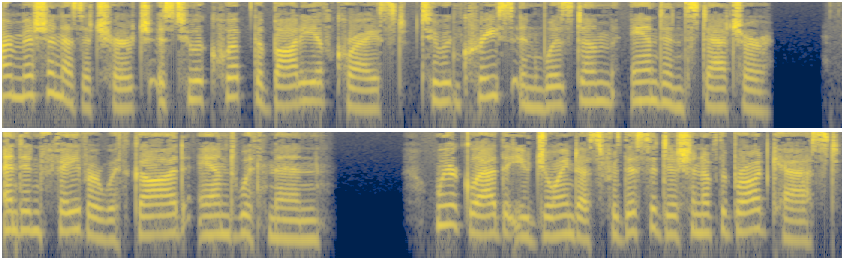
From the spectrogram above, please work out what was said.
Our mission as a church is to equip the body of Christ to increase in wisdom and in stature, and in favor with God and with men. We're glad that you joined us for this edition of the broadcast.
